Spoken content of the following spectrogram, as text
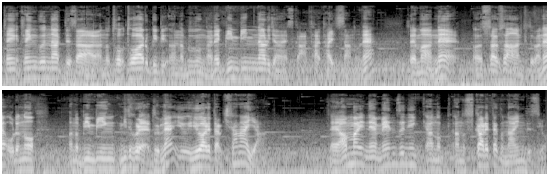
天天狗になってさ、あの、と、とあるビビあの部分がね、ビンビンになるじゃないですか、太一さんのね。で、まあね、スタッフさんってとかね、俺の、あの、ビンビン見てくれってね、言われたら汚いやん。えあんまりね、メンズに、あの、あの、好かれたくないんですよ。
